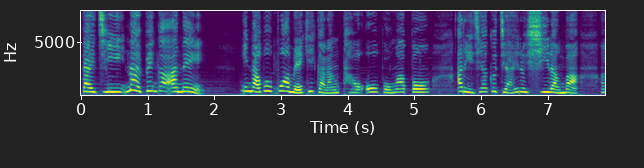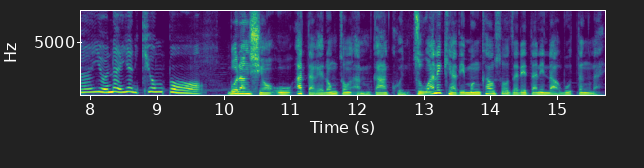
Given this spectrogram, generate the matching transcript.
代志哪会变到安尼？因老母半暝去甲人偷乌帮啊包，啊而且佫食迄个死人肉，哎哟，哪会遐尼恐怖？无人想有，啊，逐个拢总也毋敢困，就安尼徛伫门口所在咧等因老母转来。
